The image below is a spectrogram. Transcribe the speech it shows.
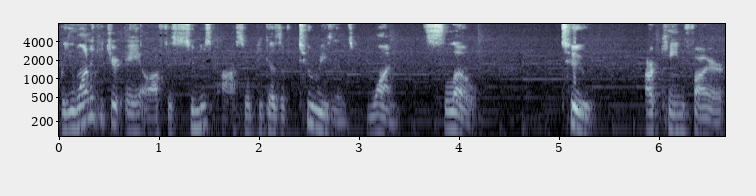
But you want to get your A off as soon as possible because of two reasons. One, slow. Two, arcane fire.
